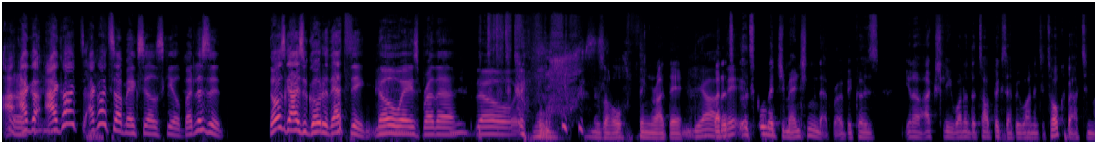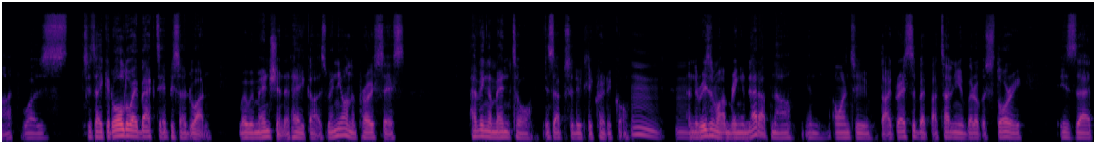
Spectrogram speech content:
I, I got, I got, I got some Excel skill, but listen, those guys who go to that thing, no ways, brother, no. There's a whole thing right there. yeah, but it's they- it's cool that you mentioned that, bro, because you know actually one of the topics that we wanted to talk about tonight was to take it all the way back to episode one, where we mentioned that hey guys, when you're on the process, having a mentor is absolutely critical. Mm, mm, And the reason why I'm bringing that up now, and I want to digress a bit by telling you a bit of a story, is that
